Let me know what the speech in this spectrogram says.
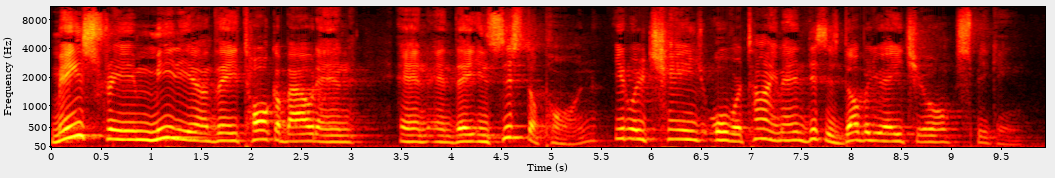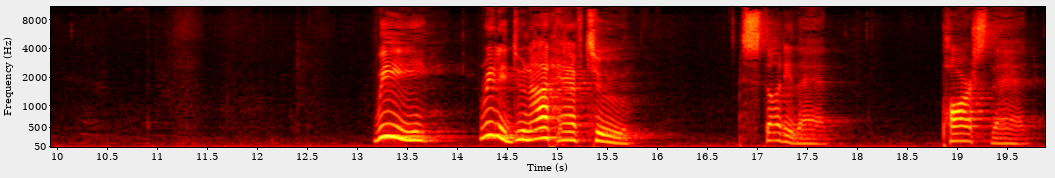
mainstream media they talk about and, and, and they insist upon, it will change over time. And this is WHO speaking. We really do not have to study that, parse that,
